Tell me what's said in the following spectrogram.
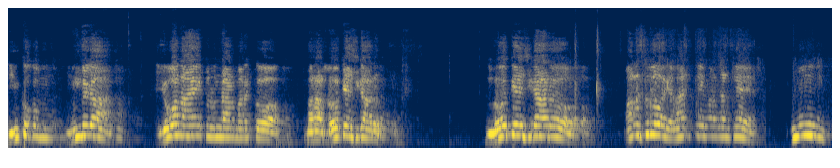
ఇంకొక ముందుగా యువ నాయకుడు ఉన్నాడు మనకు మన లోకేష్ గారు. లోకేష్ గారు మనసులో ఎలాంటి వాళ్ళంటే మనకు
